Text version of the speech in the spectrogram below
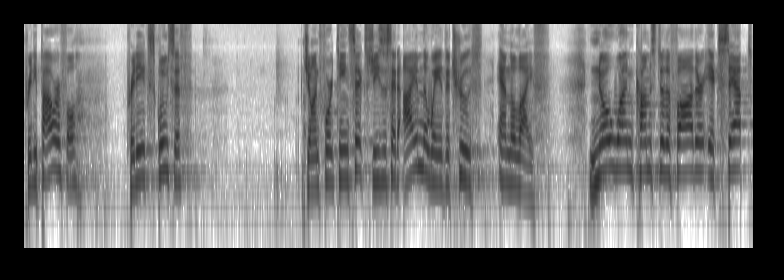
pretty powerful, pretty exclusive. John 14, 6, Jesus said, I am the way, the truth, and the life. No one comes to the Father except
